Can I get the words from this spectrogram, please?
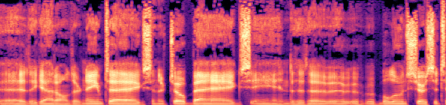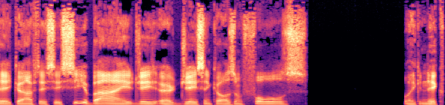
uh, they got all their name tags and their tote bags, and the, the uh, balloon starts to take off. They say, see you bye. J- or Jason calls them fools like Nick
